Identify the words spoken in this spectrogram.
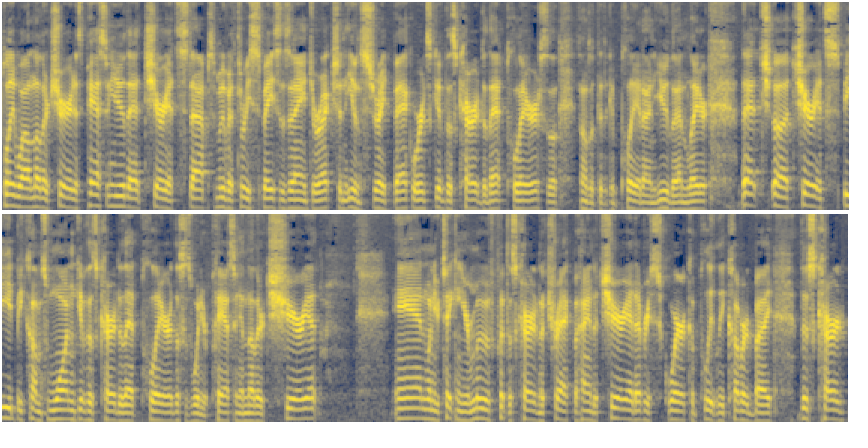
Play while another chariot is passing you. That chariot stops. Move it three spaces in any direction, even straight backwards. Give this card to that player. So sounds like they can play it on you then later. That uh, chariot's speed becomes one. Give this card to that player. This is when you're passing another chariot. And when you're taking your move, put this card in the track behind the chariot. Every square completely covered by this card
